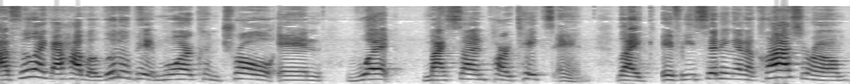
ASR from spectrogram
I feel like I have a little bit more control in what my son partakes in. Like if he's sitting in a classroom,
